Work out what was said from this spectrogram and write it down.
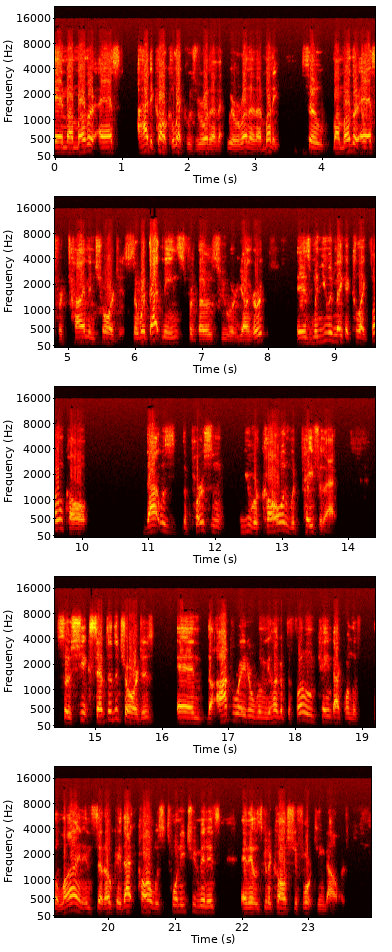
and my mother asked. I had to call collect because we were running we were running out of money. So my mother asked for time and charges. So what that means for those who are younger is when you would make a collect phone call, that was the person you were calling would pay for that. So she accepted the charges. And the operator, when we hung up the phone, came back on the, the line and said, okay, that call was 22 minutes and it was going to cost you $14.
